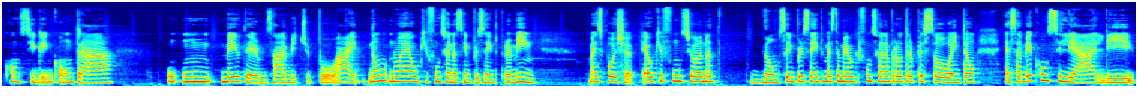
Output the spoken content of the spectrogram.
consiga encontrar um, um meio termo, sabe? Tipo, ai, não, não é o que funciona 100% para mim, mas poxa, é o que funciona não 100%, mas também é o que funciona para outra pessoa. Então, é saber conciliar ali,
